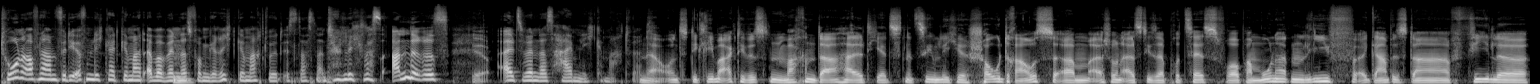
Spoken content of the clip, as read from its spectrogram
Tonaufnahmen für die Öffentlichkeit gemacht, aber wenn mhm. das vom Gericht gemacht wird, ist das natürlich was anderes, ja. als wenn das heimlich gemacht wird. Ja, und die Klimaaktivisten machen da halt jetzt eine ziemliche Show draus. Ähm, schon als dieser Prozess vor ein paar Monaten lief, gab es da viele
